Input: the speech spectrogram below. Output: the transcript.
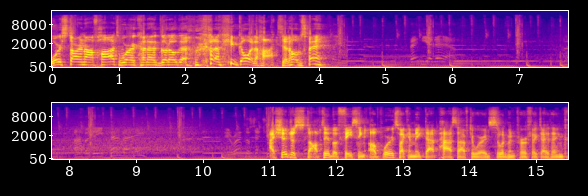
We're starting off hot. We're gonna go. We're gonna keep going hot. You know what I'm saying? I should have just stopped it, but facing upwards so I can make that pass afterwards. It would have been perfect, I think.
